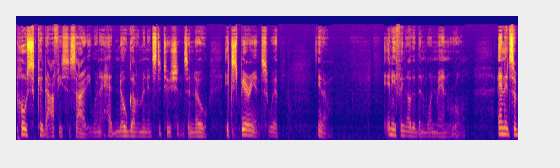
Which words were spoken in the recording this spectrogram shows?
post Gaddafi society when it had no government institutions and no experience with, you know, anything other than one man rule. And it's a,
